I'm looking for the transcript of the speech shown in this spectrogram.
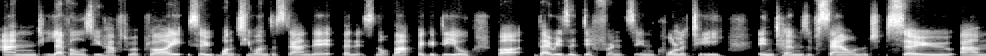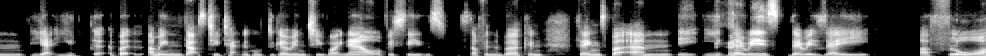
and levels you have to apply. So once you understand it then it's not that big a deal but there is a difference in quality in terms of sound. So um yeah you uh, but i mean that's too technical to go into right now. Obviously there's stuff in the book and things but um there is there is a a floor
